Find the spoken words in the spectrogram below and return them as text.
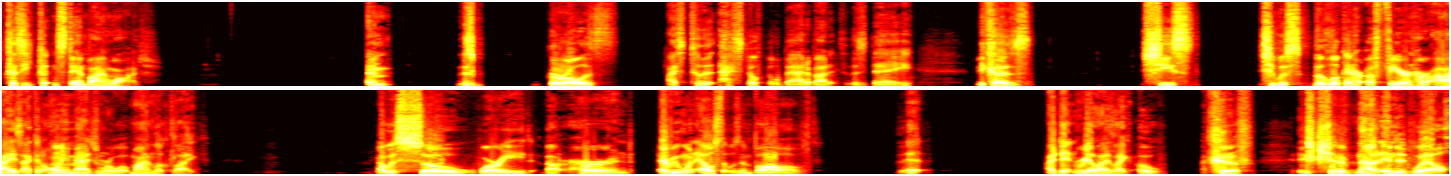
because he couldn't stand by and watch and this girl is i still i still feel bad about it to this day because she's she was the look in her of fear in her eyes i could only imagine what mine looked like i was so worried about her and everyone else that was involved that i didn't realize like oh i could have it should have not ended well.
